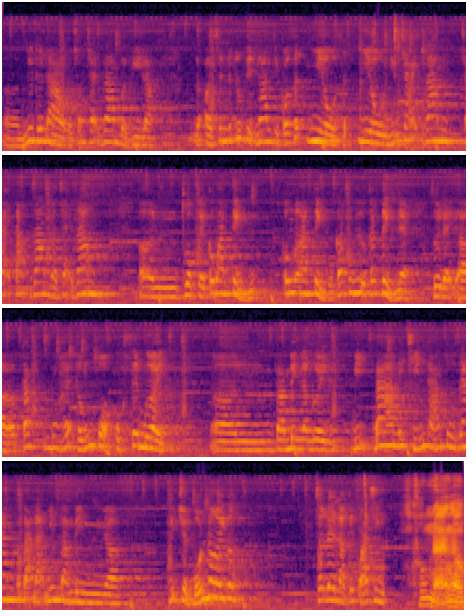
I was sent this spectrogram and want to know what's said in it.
uh, như thế nào ở trong trại giam. Bởi vì là ở trên đất nước Việt Nam thì có rất nhiều rất nhiều những trại giam, trại tạm giam và trại giam uh, thuộc về công an tỉnh, công an tỉnh của các huyện các tỉnh này, rồi lại uh, các hệ thống của cục C10 uh, ờ, và mình là người bị 39 tháng tù giam các bạn ạ nhưng mà mình uh, bị chuyển bốn nơi cơ. Cho nên là cái quá trình không nạn không?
